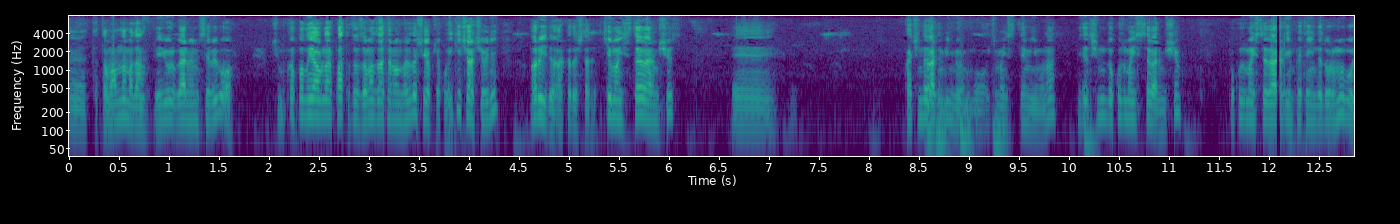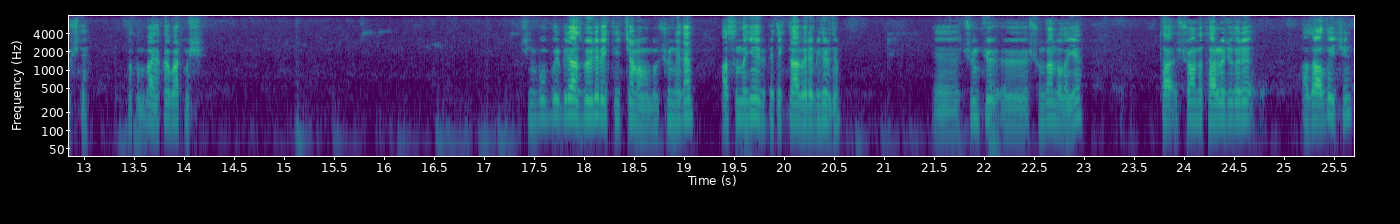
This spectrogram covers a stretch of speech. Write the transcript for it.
E, tamamlamadan veriyor, vermemin sebebi o. Şimdi kapalı yavrular patladığı zaman zaten onları da şey yapacak. O iki çerçeveli arıydı arkadaşlar. 2 Mayıs'ta vermişiz. E, kaçında verdim bilmiyorum. O 2 Mayıs demeyeyim ona. Bir de şimdi 9 Mayıs'ta vermişim. 9 Mayıs'ta verdiğim peteğin de durumu bu işte. Bakın bayağı kabartmış. Şimdi bu biraz böyle bekleyeceğim ama bu şu neden? Aslında yine bir petek daha verebilirdim. Ee, çünkü e, şundan dolayı ta- şu anda tarlacıları azaldığı için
